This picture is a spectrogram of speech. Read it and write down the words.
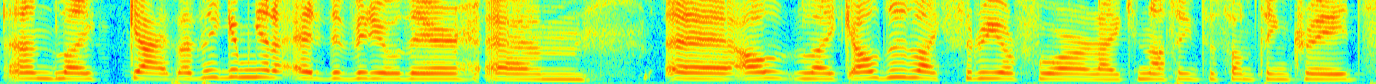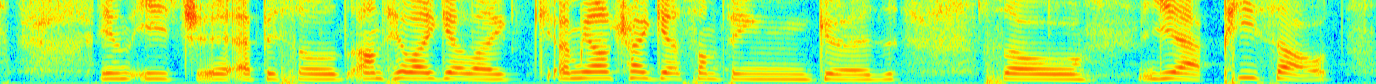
And like, guys, I think I'm gonna edit the video there. Um, uh, I'll like I'll do like three or four like nothing to something trades in each uh, episode until I get like I'm gonna try get something good. So yeah, peace out.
